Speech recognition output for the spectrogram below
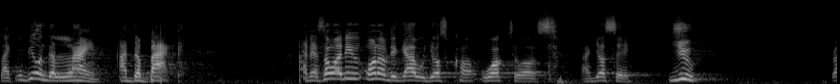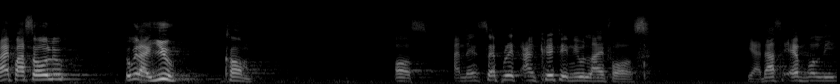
like we'll be on the line at the back. And then somebody, one of the guys will just come, walk to us and just say, You. Right, Pastor Olu? He'll be like, You, come. Us. And then separate and create a new line for us. Yeah, that's heavenly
